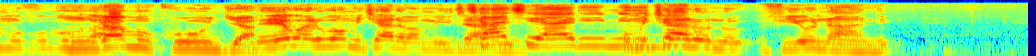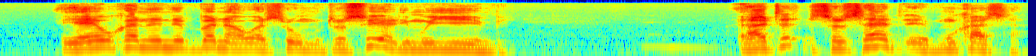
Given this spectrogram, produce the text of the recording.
muvubuka. nga mukunja. Naye waliwo omukyala bamuyita Kyaki yali imiridde? omukyala ono fionani yayawukana ne bana wasa omuto so yali muyimbi. Ate society mukasa.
